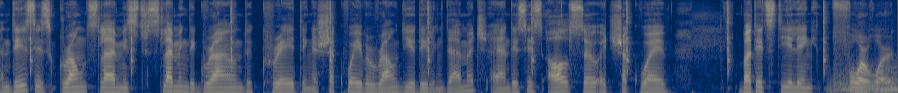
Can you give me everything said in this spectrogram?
And this is ground slam, is slamming the ground, creating a shockwave around you, dealing damage. And this is also a shockwave, but it's dealing forward.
